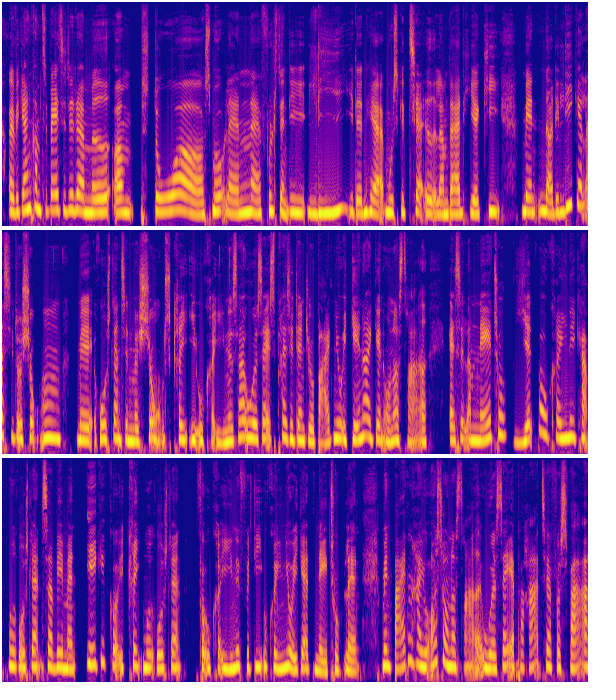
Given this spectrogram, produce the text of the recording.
Og jeg vil gerne komme tilbage til det der med, om store og små lande er fuldstændig lige i den her musketeriet, eller om der er et hierarki. Men når det lige gælder situationen med Ruslands invasionskrig i Ukraine, så har USA's præsident Joe Biden jo igen og igen understreget, at selvom NATO hjælper Ukraine i kamp mod Rusland, så vil man ikke gå i krig mod Rusland for Ukraine, fordi Ukraine jo ikke er et NATO-land. Men Biden har jo også understreget, at USA er parat til at forsvare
